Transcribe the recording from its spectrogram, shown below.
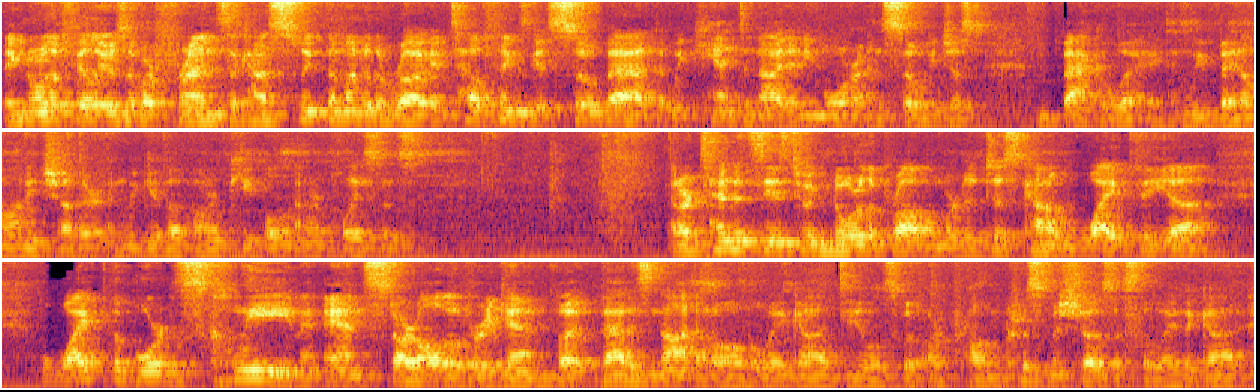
ignore the failures of our friends, to kind of sweep them under the rug until things get so bad that we can't deny it anymore, and so we just back away and we bail on each other and we give up on our people and our places. And our tendency is to ignore the problem or to just kind of wipe the uh, wipe the boards clean and start all over again. But that is not at all the way God deals with our problem. Christmas shows us the way that God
